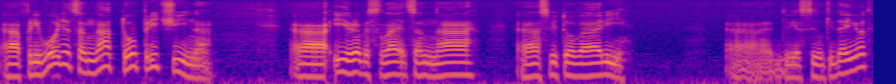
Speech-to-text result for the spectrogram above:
а, приводится на то причина. А, и Рэбе ссылается на а, святого Ари. Две ссылки дает,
